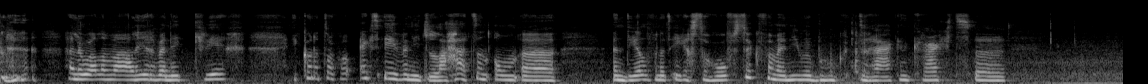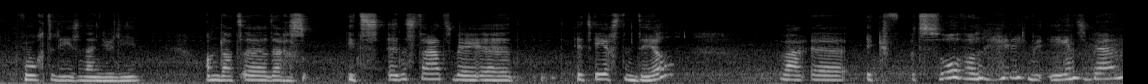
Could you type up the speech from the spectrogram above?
Hallo allemaal, hier ben ik weer. Ik kon het toch wel echt even niet laten om uh, een deel van het eerste hoofdstuk van mijn nieuwe boek Drakenkracht uh, voor te lezen aan jullie. Omdat uh, daar iets in staat bij het eerste deel waar ik het zo volledig mee eens ben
